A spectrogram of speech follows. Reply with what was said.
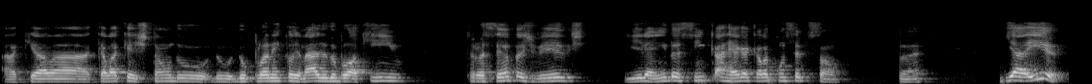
aquela, aquela questão do, do, do plano inclinado e do bloquinho trocentas vezes e ele ainda assim carrega aquela concepção. Né? E aí,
